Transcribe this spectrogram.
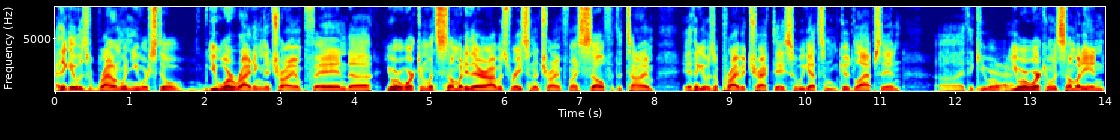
I think it was around when you were still you were riding the Triumph and uh, you were working with somebody there. I was racing a Triumph myself at the time. I think it was a private track day, so we got some good laps in. Uh, I think you were Yeah. you were working with somebody and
